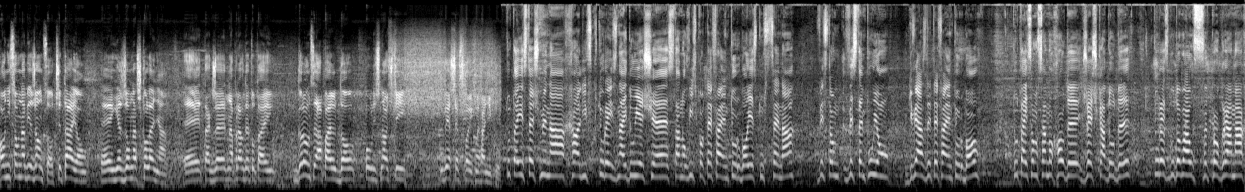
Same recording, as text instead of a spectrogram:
oni są na bieżąco, czytają, e, jeżdżą na szkolenia. E, Także naprawdę tutaj gorący apel do publiczności, uwierzcie w swoich mechaników. Tutaj jesteśmy na hali, w której znajduje się stanowisko TVN Turbo. Jest tu scena. Występują gwiazdy TVN Turbo. Tutaj są samochody Grześka Dudy, które zbudował w programach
